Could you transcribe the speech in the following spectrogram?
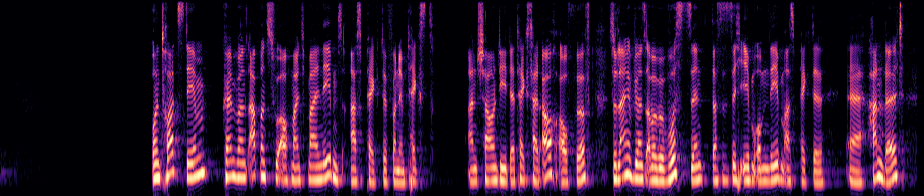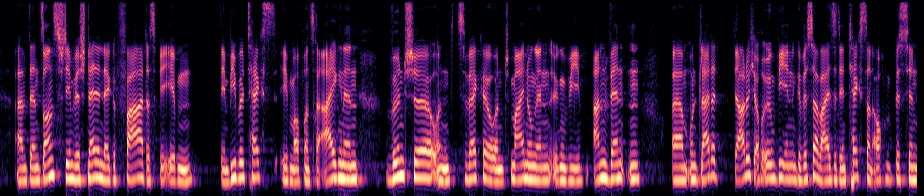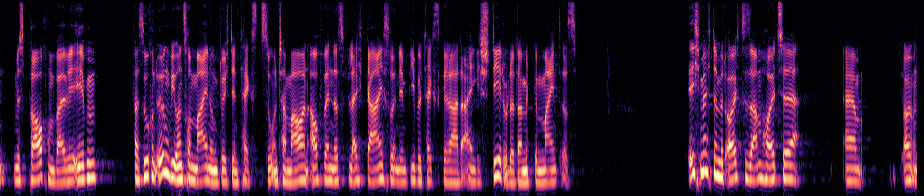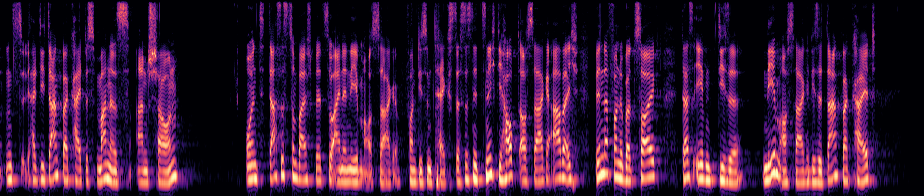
Und trotzdem können wir uns ab und zu auch manchmal Nebenaspekte von dem Text anschauen, die der Text halt auch aufwirft. Solange wir uns aber bewusst sind, dass es sich eben um Nebenaspekte äh, handelt, ähm, denn sonst stehen wir schnell in der Gefahr, dass wir eben den Bibeltext eben auf unsere eigenen Wünsche und Zwecke und Meinungen irgendwie anwenden ähm, und leider dadurch auch irgendwie in gewisser Weise den Text dann auch ein bisschen missbrauchen, weil wir eben versuchen, irgendwie unsere Meinung durch den Text zu untermauern, auch wenn das vielleicht gar nicht so in dem Bibeltext gerade eigentlich steht oder damit gemeint ist. Ich möchte mit euch zusammen heute ähm, uns halt die Dankbarkeit des Mannes anschauen. Und das ist zum Beispiel so eine Nebenaussage von diesem Text. Das ist jetzt nicht die Hauptaussage, aber ich bin davon überzeugt, dass eben diese Nebenaussage, diese Dankbarkeit,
